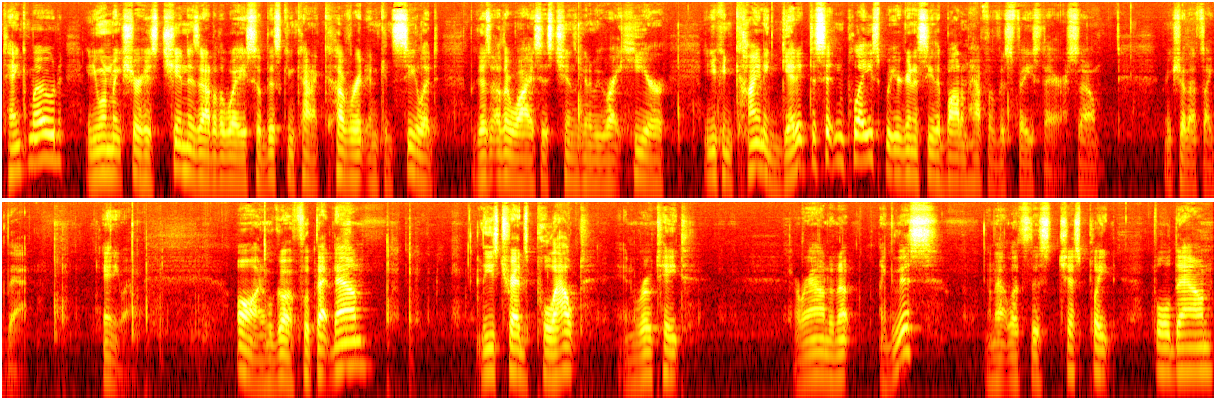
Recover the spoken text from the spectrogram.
tank mode and you want to make sure his chin is out of the way so this can kind of cover it and conceal it because otherwise his chin's going to be right here and you can kind of get it to sit in place but you're going to see the bottom half of his face there so make sure that's like that anyway on we'll go and flip that down these treads pull out and rotate around and up like this. And that lets this chest plate fold down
